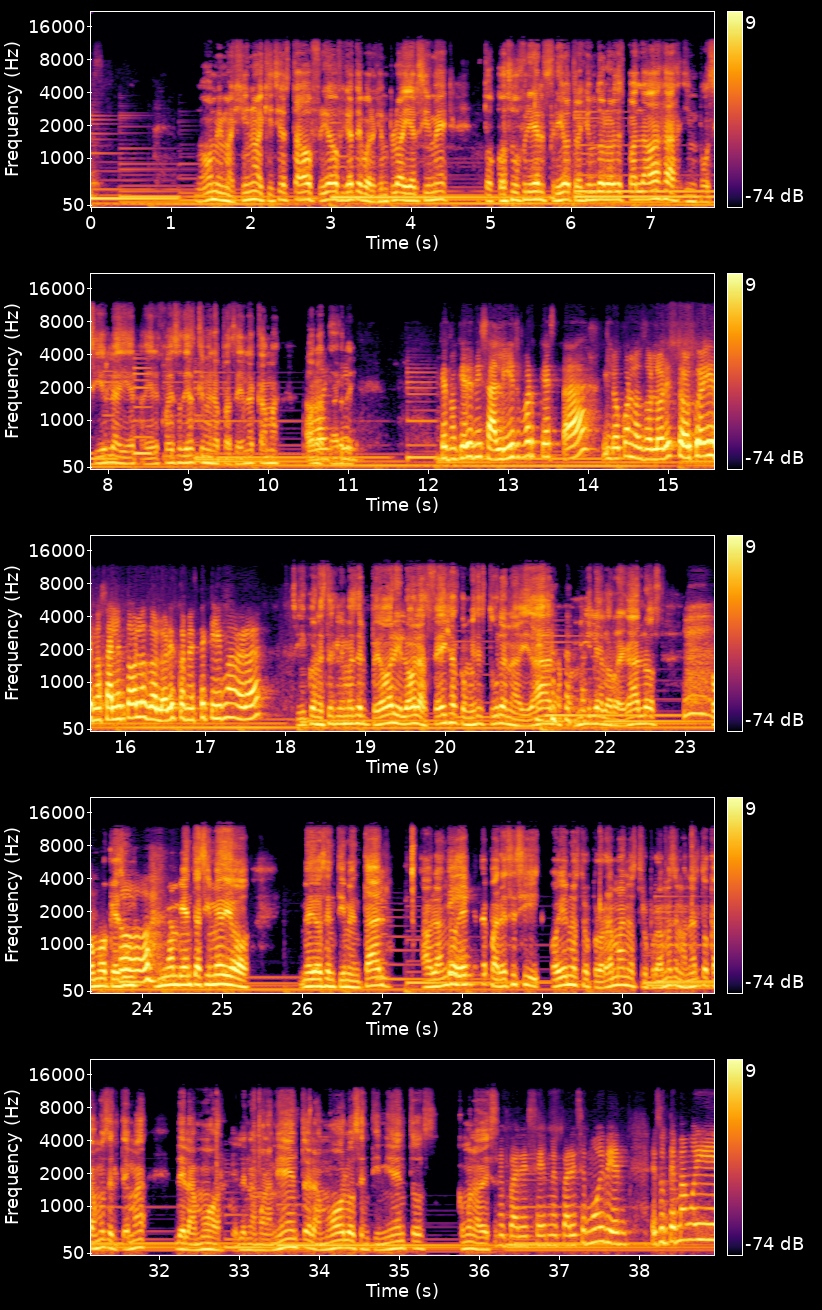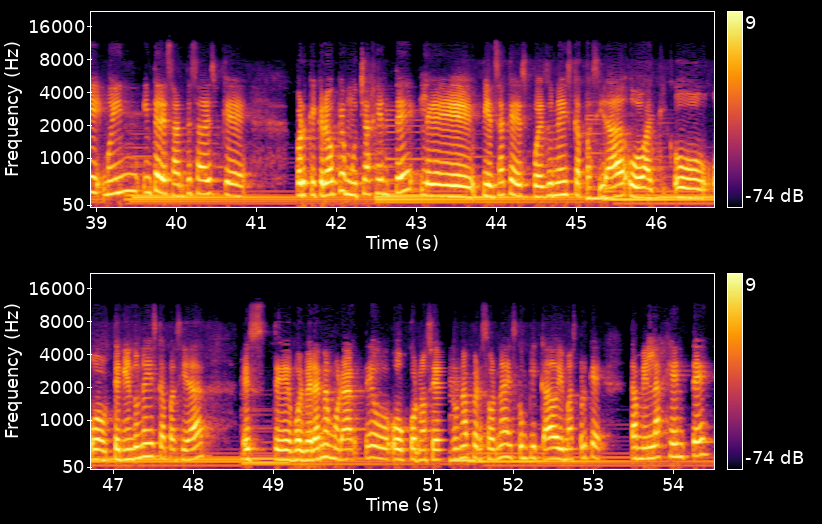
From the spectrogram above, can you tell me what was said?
No, me imagino, aquí sí ha estado frío. Fíjate, por ejemplo, ayer sí me, tocó sufrir el frío, traje un dolor de espalda baja, imposible ayer. Ayer fue esos días que me la pasé en la cama toda la tarde. Que no quieres ni salir porque está, y luego con los dolores, y nos salen todos los dolores con este clima, ¿verdad? Sí, con este clima es el peor, y luego las fechas, como dices tú, la Navidad, la familia, los regalos, como que es un, ambiente así medio, medio sentimental. Hablando de, ¿qué te parece si hoy en nuestro programa, en nuestro programa semanal, tocamos el tema del amor, el enamoramiento, el amor, los sentimientos. ¿Cómo la ves? Me parece, me parece muy bien. Es un tema muy, muy interesante, ¿sabes? Que, porque creo que mucha gente le piensa que después de una discapacidad o, o, teniendo una discapacidad, este, volver a enamorarte o, o conocer a una persona es complicado y más porque también la gente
